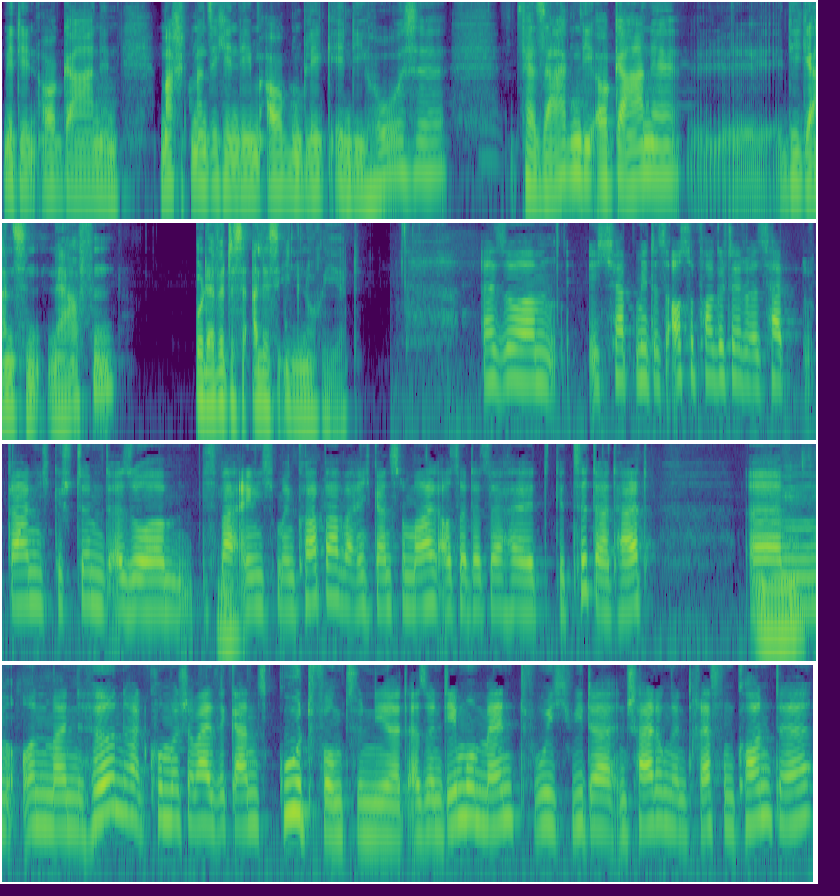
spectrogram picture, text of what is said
mit den Organen? Macht man sich in dem Augenblick in die Hose? Versagen die Organe, äh, die ganzen Nerven? Oder wird das alles ignoriert? Also ähm, ich habe mir das auch so vorgestellt, aber es hat gar nicht gestimmt. Also es war hm. eigentlich, mein Körper war eigentlich ganz normal, außer dass er halt gezittert hat. Ähm, mhm. und mein Hirn hat komischerweise ganz gut funktioniert. Also in dem Moment, wo ich wieder Entscheidungen treffen konnte,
